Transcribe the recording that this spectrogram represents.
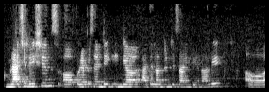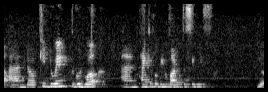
Congratulations uh, for representing India at the London Design Biennale uh, and uh, keep doing the good work. And thank you for being a part of the series. Yeah,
